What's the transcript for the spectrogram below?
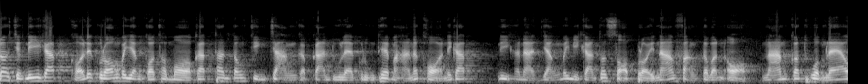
นอกจากนี้ครับขอเรียกร้องไปยังกทมครับท่านต้องจริงจังกับการดูแลกรุงเทพมหานครนะครับนี่ขนาดยังไม่มีการทดสอบปล่อยน้ำฝั่งตะวันออก น้ำก็ท่วมแล้ว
